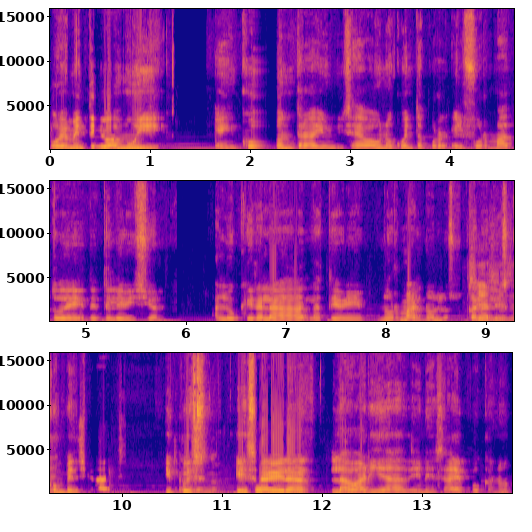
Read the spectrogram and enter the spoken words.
obviamente iba muy en contra y, se daba uno cuenta por el formato de, de televisión a lo que era la, la TV normal, ¿no? Los canales sí, sí. convencionales. Y Te pues entiendo. esa era la variedad en esa época, ¿no?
